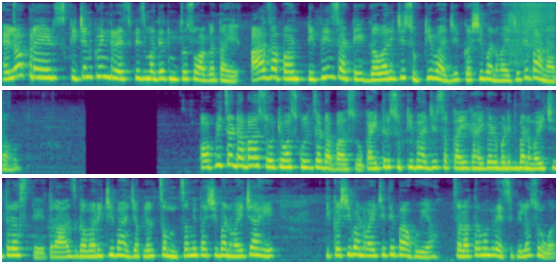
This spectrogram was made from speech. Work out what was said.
हॅलो फ्रेंड्स किचन क्वीन रेसिपीजमध्ये तुमचं स्वागत आहे. आज आपण टिफिनसाठी गवारीची सुक्की भाजी कशी बनवायची ते पाहणार आहोत. ऑफिसचा डबा असो किंवा स्कूलचा डबा असो काहीतरी सुकी भाजी सकाळी घाई गडबडीत बनवायची तर असते. तर आज गवारीची भाजी आपल्याला चमचमीत अशी बनवायची आहे. ती कशी बनवायची ते पाहूया. चला तर मग रेसिपीला सुरुवात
